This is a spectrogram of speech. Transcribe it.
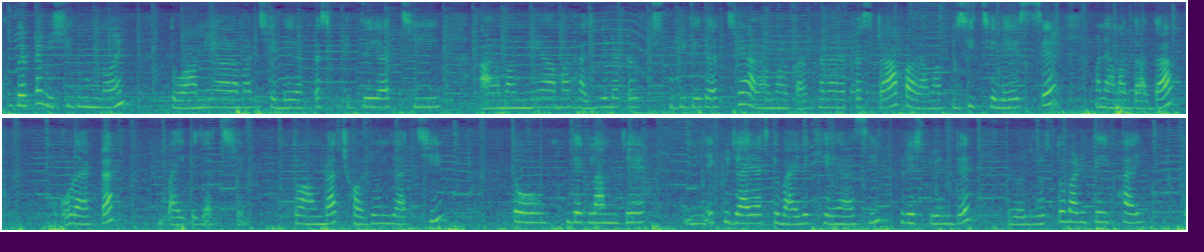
খুব একটা বেশি দূর নয়। তো আমি আর আমার ছেলে একটা স্কুটিতে যাচ্ছি, আর আমার মেয়ে, আমার হাজব্যান্ড একটা স্কুটিতে যাচ্ছে, আর আমার কারখানার একটা স্টাফ আর আমার পিসির ছেলে এসছে মানে আমার দাদা, ওরা একটা বাইকে যাচ্ছে। তো আমরা ছজন যাচ্ছি। তো দেখলাম যে একটু যাই আজকে বাইরে খেয়ে আসি রেস্টুরেন্টে। রোজ রোজ তো বাড়িতেই খাই। তো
